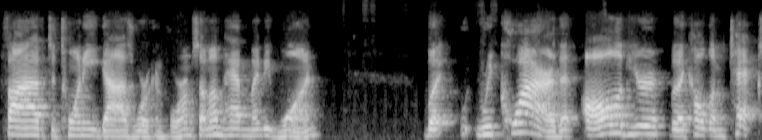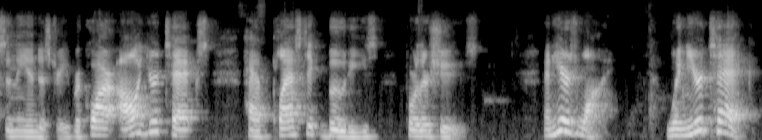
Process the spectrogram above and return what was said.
five to twenty guys working for them. Some of them have maybe one, but require that all of your they call them techs in the industry require all your techs have plastic booties for their shoes. And here's why. When your tech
